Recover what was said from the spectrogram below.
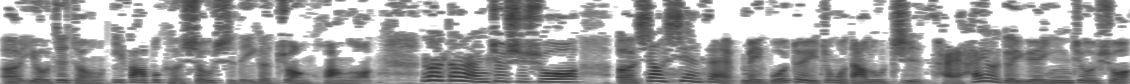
呃有这种一发不可收拾的一个状况哦。那当然就是说，呃，像现在美国对中国大陆制裁，还有一个原因就是说，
